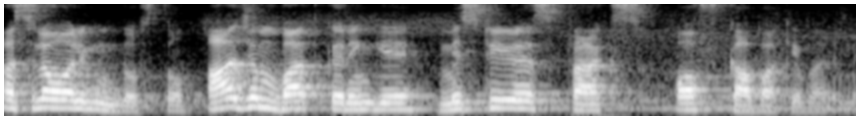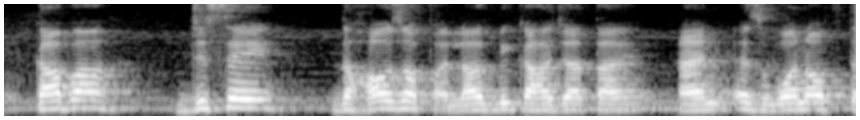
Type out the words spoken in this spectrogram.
वालेकुम दोस्तों। आज हम बात करेंगे मिस्टीरियस फैक्ट्स ऑफ़ काबा के बारे में। काबा जिसे द हाउस ऑफ़ अल्लाह भी कहा जाता है and is one of the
